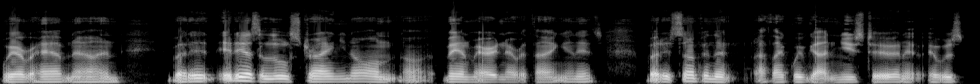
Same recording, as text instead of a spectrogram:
we ever have now, and but it it is a little strain, you know, on uh, being married and everything, and it's but it's something that I think we've gotten used to, and it, it was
